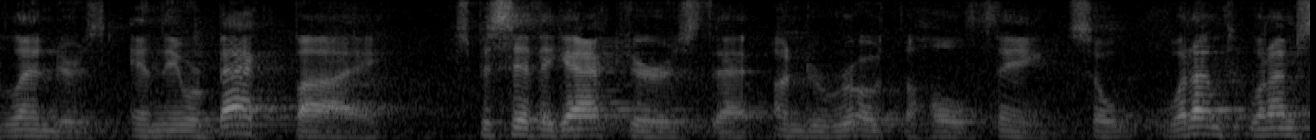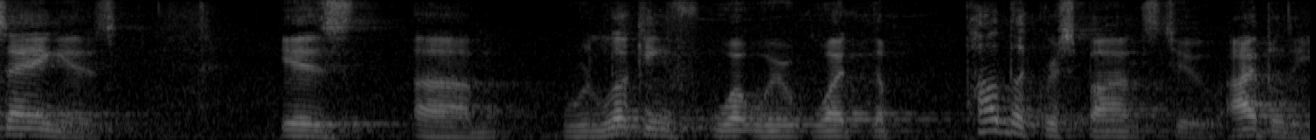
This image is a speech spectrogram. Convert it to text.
lenders, and they were backed by specific actors that underwrote the whole thing. So what I'm, what I'm saying is, is um, we're looking what we're, what the public responds to, I believe,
